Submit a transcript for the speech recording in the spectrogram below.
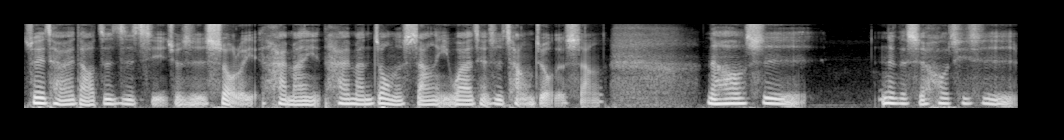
所以才会导致自己就是受了还蛮还蛮重的伤以外，而且是长久的伤。然后是那个时候，其实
